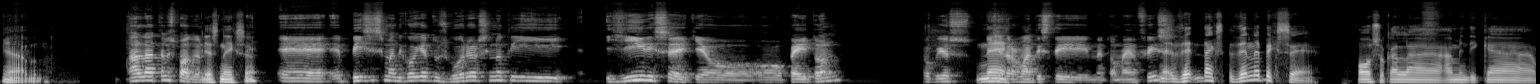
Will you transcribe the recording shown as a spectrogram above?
Για να δούμε. Αλλά τέλος πάντων. Για συνέχισε. Ε, Επίσης σημαντικό για τους Warriors είναι ότι γύρισε και ο, ο Peyton, ο οποίος ναι. είχε τραυματιστεί με το Memphis. Ναι, δεν, εντάξει, δεν έπαιξε όσο καλά αμυντικά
